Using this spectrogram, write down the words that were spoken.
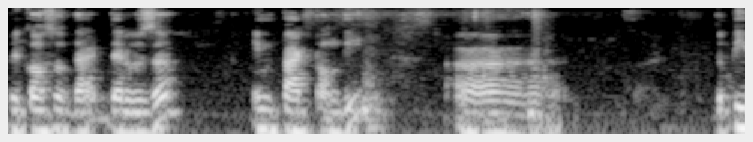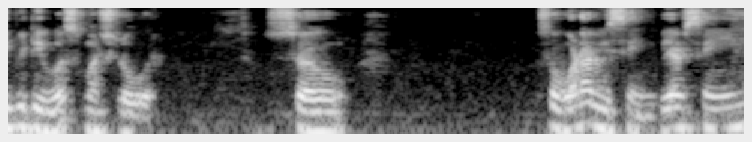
Because of that there was a impact on the uh, the pbt was much lower. So so what are we saying? We are saying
